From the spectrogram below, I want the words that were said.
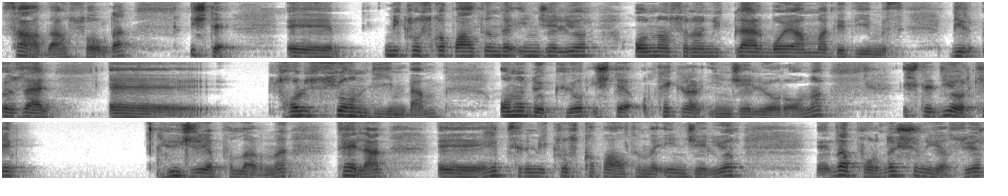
sağdan soldan işte e, mikroskop altında inceliyor ondan sonra nükleer boyanma dediğimiz bir özel e, solüsyon diyeyim ben onu döküyor işte tekrar inceliyor onu işte diyor ki hücre yapılarını falan e, hepsini mikroskop altında inceliyor. E, raporunda şunu yazıyor.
